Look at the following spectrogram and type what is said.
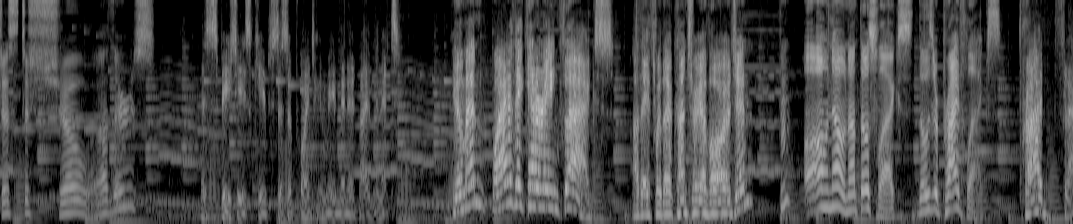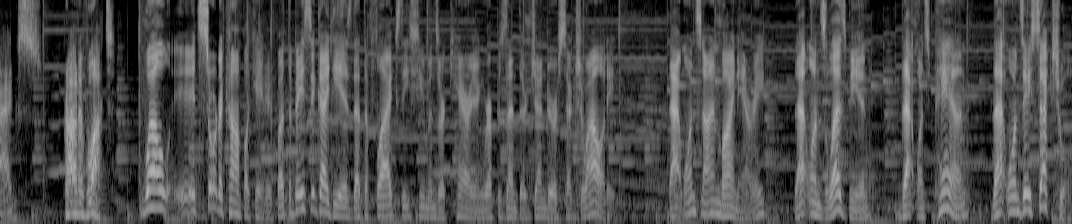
just to show others. This species keeps disappointing me minute by minute. Human, why are they carrying flags? Are they for their country of origin? Hmm? Oh no, not those flags. Those are pride flags. Pride flags? Proud of what? Well, it's sort of complicated, but the basic idea is that the flags these humans are carrying represent their gender or sexuality. That one's non binary, that one's lesbian, that one's pan, that one's asexual.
